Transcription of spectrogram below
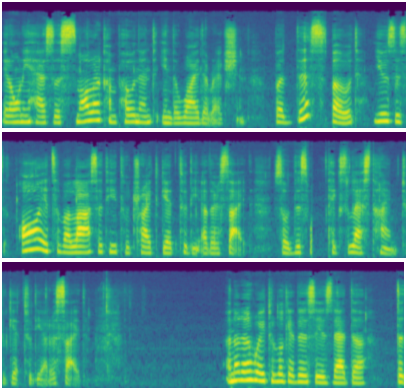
It only has a smaller component in the y direction. But this boat uses all its velocity to try to get to the other side. So this one takes less time to get to the other side. Another way to look at this is that the, the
